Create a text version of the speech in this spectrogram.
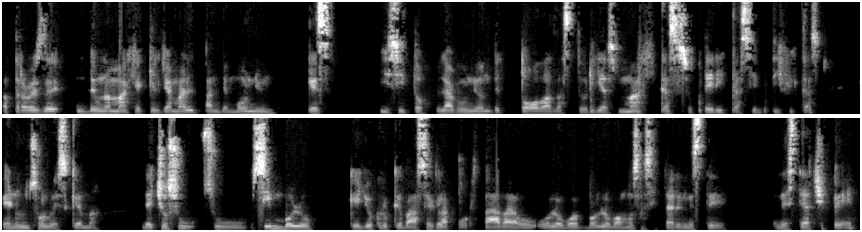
a través de, de una magia que él llama el pandemonium, que es y cito, la reunión de todas las teorías mágicas, esotéricas, científicas en un solo esquema. De hecho, su, su símbolo, que yo creo que va a ser la portada o, lo, lo, vamos a citar en este, en este HP,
